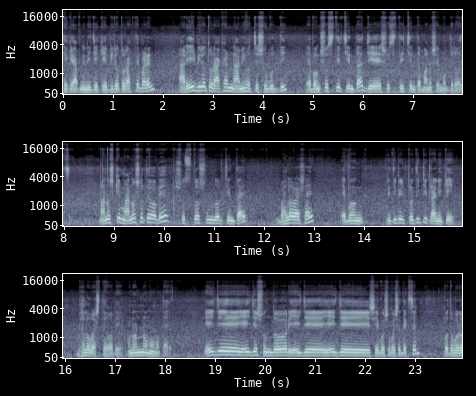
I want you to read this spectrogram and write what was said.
থেকে আপনি নিজেকে বিরত রাখতে পারেন। আর এই বিরত রাখার নামই হচ্ছে সুবুদ্ধি এবং সুস্থির চিন্তা, যে সুস্থির চিন্তা মানুষের মধ্যে রয়েছে। মানুষকে মানুষ হতে হবে সুস্থ, সুন্দর চিন্তায়, ভালোবাসায় এবং পৃথিবীর প্রতিটি প্রাণীকে ভালোবাসতে হবে অনন্য মমতায়। এই যে এই যে সুন্দর এই যে এই যে সে বসে বসে দেখছেন কত বড়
